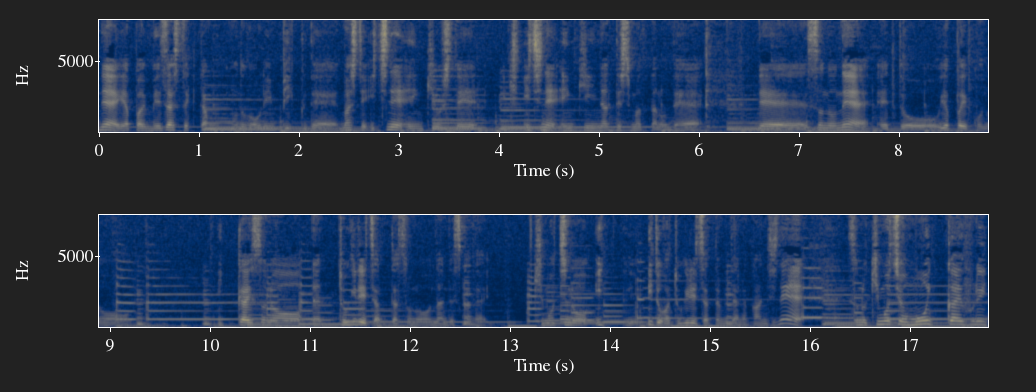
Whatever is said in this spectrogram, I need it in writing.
ね、やっぱり目指してきたものがオリンピックでまして1年延期をして1年延期になってしまったのででそのね、えっと、やっぱりこの一回その途切れちゃったその何ですかね気持ちの糸が途切れちゃったみたいな感じでその気持ちをもう一回奮い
